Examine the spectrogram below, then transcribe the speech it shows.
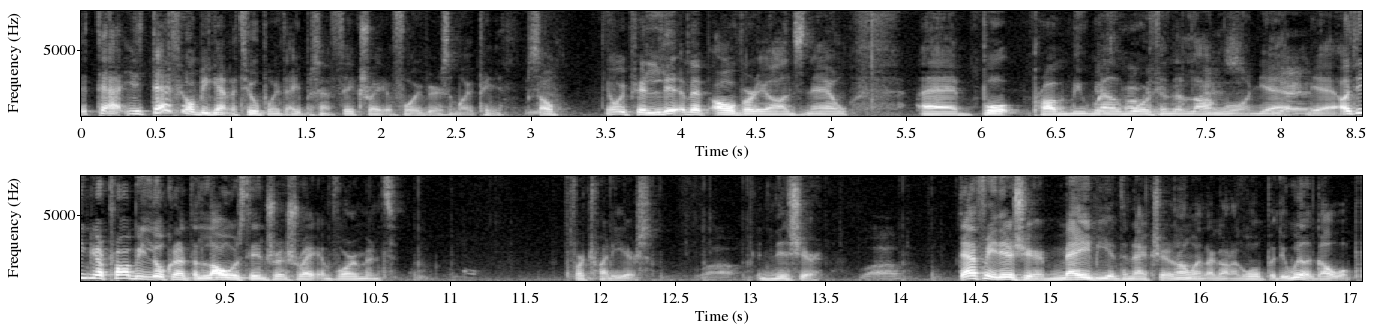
you definitely won't be getting a 2.8% fixed rate in five years, in my opinion. So you might be a little bit over the odds now, uh, but probably well worth in the long run. Yeah, Yeah, yeah, yeah. I think you're probably looking at the lowest interest rate environment for 20 years Wow. in this year. Wow. Definitely this year, maybe into next year. I don't know when they're going to go up, but they will go up.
